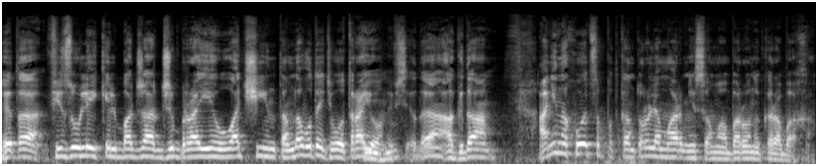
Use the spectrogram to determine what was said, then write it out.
Это Физули, Кельбаджар, Джибраил, Лачин, там, да, вот эти вот районы угу. все, да, Агдам. Они находятся под контролем армии самообороны Карабаха.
